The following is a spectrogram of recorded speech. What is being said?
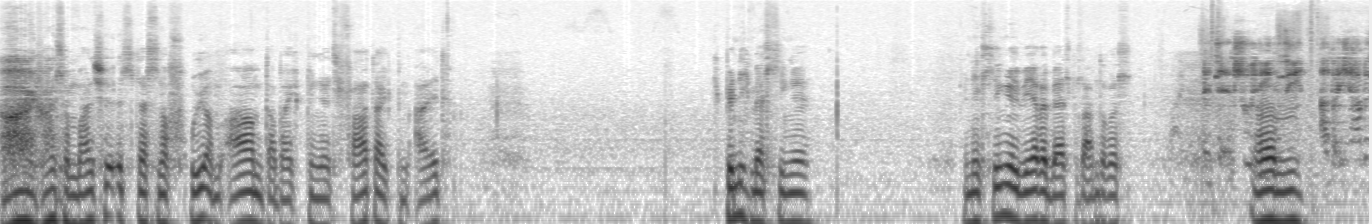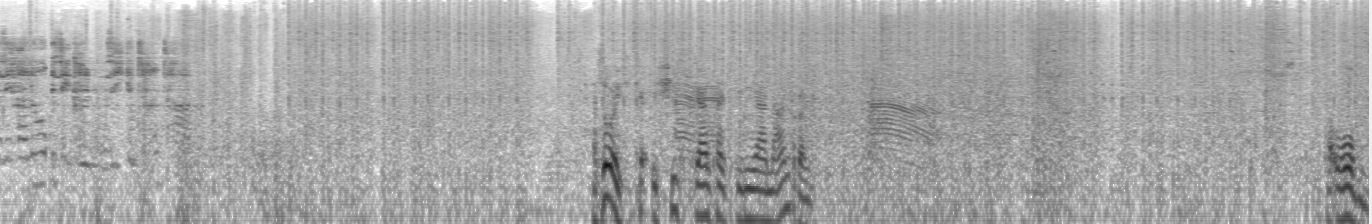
Ja, ich weiß, für manche ist das noch früh am Abend, aber ich bin jetzt Vater, ich bin alt. Ich bin nicht mehr Single. Wenn ich Single wäre, wäre es was anderes. Bitte entschuldigen ähm, Sie, aber ich habe Sie verloren. Sie könnten sich getarnt haben. Achso, ich, ich schieße die ganze Zeit gegen einen anderen. Da oben.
